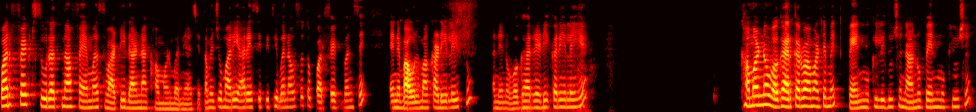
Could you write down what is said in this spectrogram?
પરફેક્ટ સુરતના ફેમસ વાટીદાળના ખમણ બન્યા છે. તમે જો મારી આ રેસીપીથી બનાવશો તો પરફેક્ટ બનશે. એને બાઉલમાં કાઢી લઈશું અને એનો વઘાર રેડી કરી લઈએ. ખમણનો વઘાર કરવા માટે મેં પેન મૂકી લીધું છે, નાનું પેન મૂક્યું છે.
